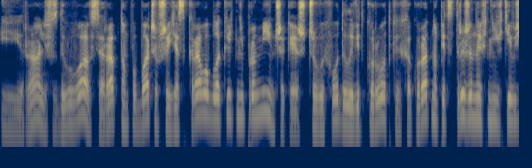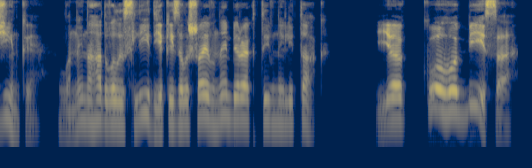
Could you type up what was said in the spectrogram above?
і Ральф здивувався, раптом побачивши яскраво блакитні промінчики, що виходили від коротких, акуратно підстрижених нігтів жінки. Вони нагадували слід, який залишає в небі реактивний літак. Якого біса?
